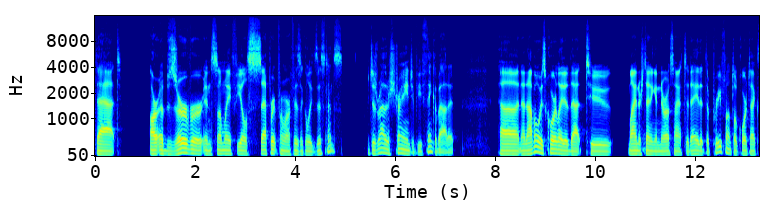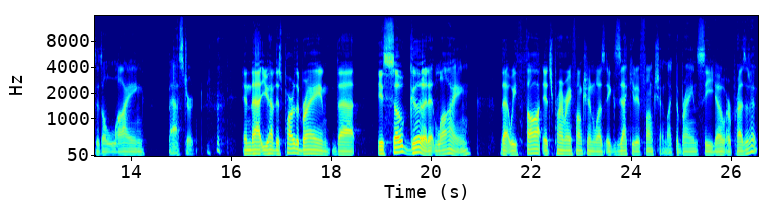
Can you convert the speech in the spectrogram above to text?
that our observer in some way feels separate from our physical existence, which is rather strange if you think about it. Uh, and I've always correlated that to my understanding in neuroscience today that the prefrontal cortex is a lying bastard. in that you have this part of the brain that is so good at lying that we thought its primary function was executive function, like the brain's CEO or president.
